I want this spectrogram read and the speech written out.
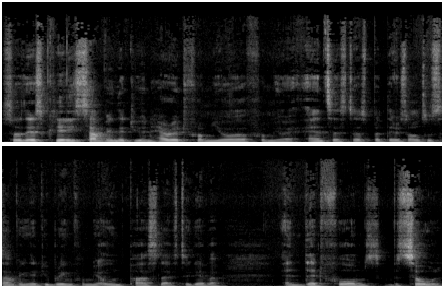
So there's clearly something that you inherit from your from your ancestors, but there's also something that you bring from your own past lives together, and that forms the soul.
